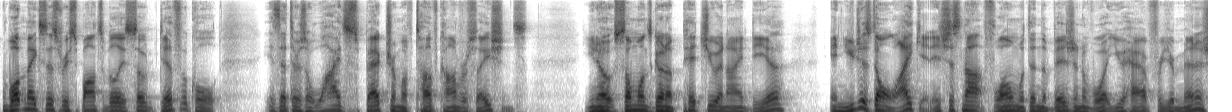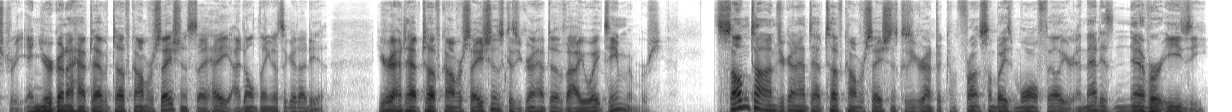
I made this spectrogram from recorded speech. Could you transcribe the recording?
What makes this responsibility so difficult is that there's a wide spectrum of tough conversations. You know, someone's going to pitch you an idea and you just don't like it. It's just not flowing within the vision of what you have for your ministry. And you're going to have to have a tough conversation and say, hey, I don't think that's a good idea. You're going to have to have tough conversations because you're going to have to evaluate team members. Sometimes you're going to have to have tough conversations because you're going to have to confront somebody's moral failure. And that is never easy.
